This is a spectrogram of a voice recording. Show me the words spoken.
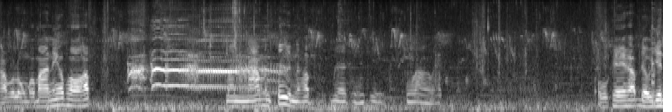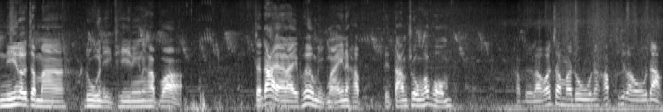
ครับลงประมาณนี้ก็พอครับ มันน้ำมันตื้นนะครับเมื่อถึงที่ข้างล่างแล้วครับ โอเคครับ เดี๋ยวเย็นนี้เราจะมาดูกันอีกทีนึงนะครับว่า จะได้อะไรเพิ่มอีกไหมนะครับ ติดตามชมครับผม ครับเดี๋ยวเราก็จะมาดูนะครับที่เราดัก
